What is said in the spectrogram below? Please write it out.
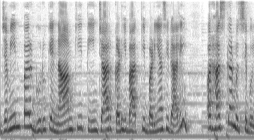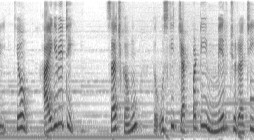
ज़मीन पर गुरु के नाम की तीन चार कड़ी बात की बढ़िया सी डाली और हंसकर मुझसे बोली, क्यों? खाएगी बेटी? सच कहूँ तो उसकी चटपटी मिर्च रची।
